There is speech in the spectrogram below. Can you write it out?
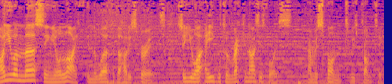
Are you immersing your life in the work of the Holy Spirit so you are able to recognize His voice and respond to His prompting?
